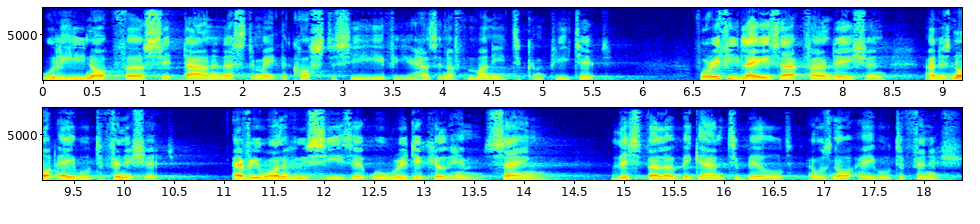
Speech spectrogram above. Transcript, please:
Will he not first sit down and estimate the cost to see if he has enough money to complete it? For if he lays that foundation and is not able to finish it, everyone who sees it will ridicule him, saying, This fellow began to build and was not able to finish.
